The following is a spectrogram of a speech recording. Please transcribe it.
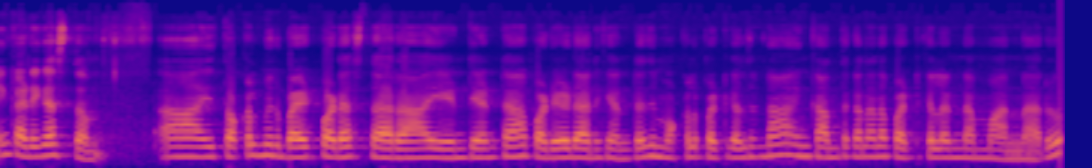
ఇంకా అడిగేస్తాం. ఈ తొక్కలు మీరు బయట పడేస్తారా? ఏంటి అంట? పడేయడానికి అంటే మొక్కలు పట్టుకెళ్తున్నా ఇంకా అంతకన్నా పట్టుకెళ్ళండి అమ్మా అన్నారు.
